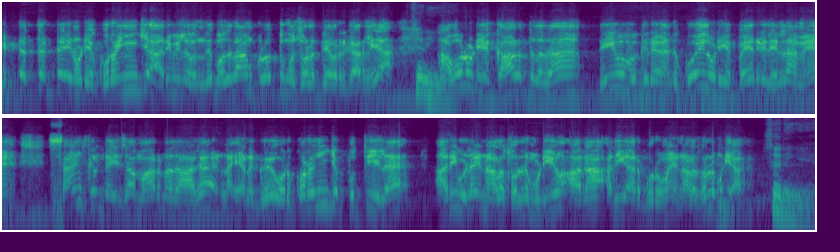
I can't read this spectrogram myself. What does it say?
கிட்டத்தட்ட என்னுடைய குறைஞ்ச அறிவில வந்து முதலாம் குலோத்துங்க சோழ தேவர் இருக்கார் இல்லையா? அவருடைய காலத்துலதான் தெய்வ விக்கிர அந்த கோயிலுடைய பெயர்கள் எல்லாமே சான்ஸ்கிரிட்டைஸா மாறினதாக எனக்கு ஒரு குறைஞ்ச புத்தியில அறிவுல என்னால சொல்ல முடியும். அதான் அதிகாரப்பூர்வமா என்னால சொல்ல முடியாது. சரிங்க.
